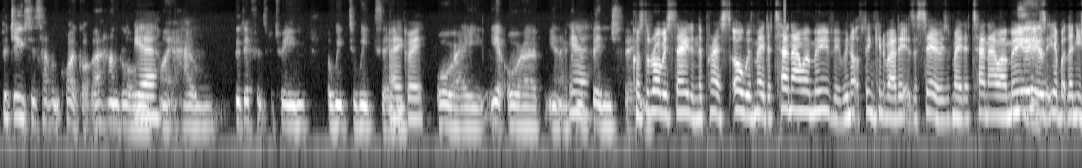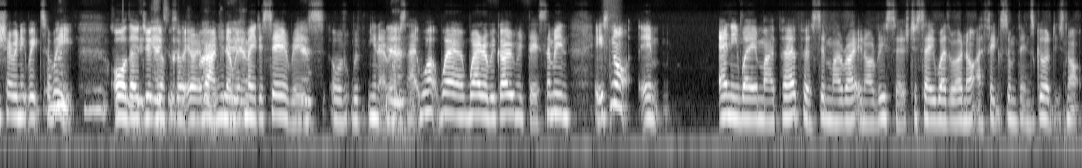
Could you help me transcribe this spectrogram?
producers haven't quite got their handle on Yeah. like how the difference between a week to week thing I agree. or a yeah or a you know Yeah. binge thing. Because they're always saying in the press, "Oh, we've made a ten-hour movie. We're not thinking about it as a series. We've made a ten-hour movie." Yeah, yeah. So, yeah, but then you're showing it week to Well, week, or they're doing the opposite way around. You know, we've made a series, or we've, you know, it's like, what, where, where are we going with this? I mean, it's not in any way my purpose in my writing or research to say whether or not I think something's good. It's not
